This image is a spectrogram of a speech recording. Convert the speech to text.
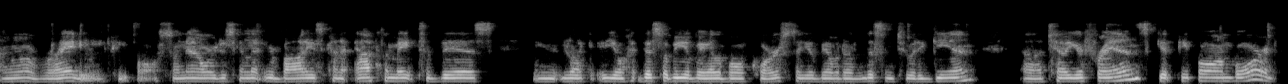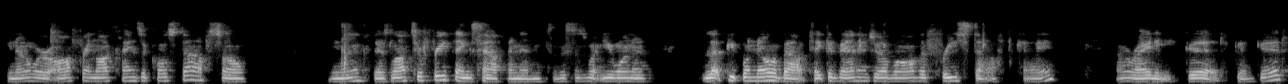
All righty, people. So now we're just gonna let your bodies kind of acclimate to this. You, like you'll this will be available, of course, so you'll be able to listen to it again. Uh, tell your friends, get people on board. You know, we're offering all kinds of cool stuff. So you know, there's lots of free things happening. So this is what you want to let people know about. Take advantage of all the free stuff, okay? Alrighty. good, good, good.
